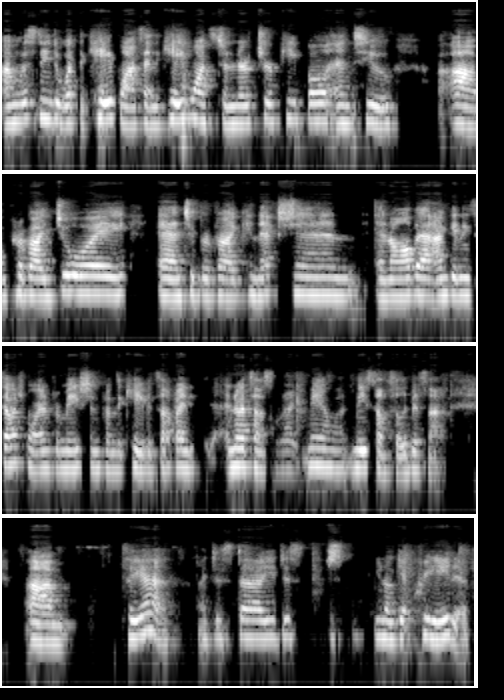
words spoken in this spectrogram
i'm listening to what the cave wants and the cave wants to nurture people and to um, provide joy and to provide connection and all that. I'm getting so much more information from the cave itself. I, I know it sounds right, man, it may sound silly, but it's not. Um, so yeah, I just uh, you just just you know get creative.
